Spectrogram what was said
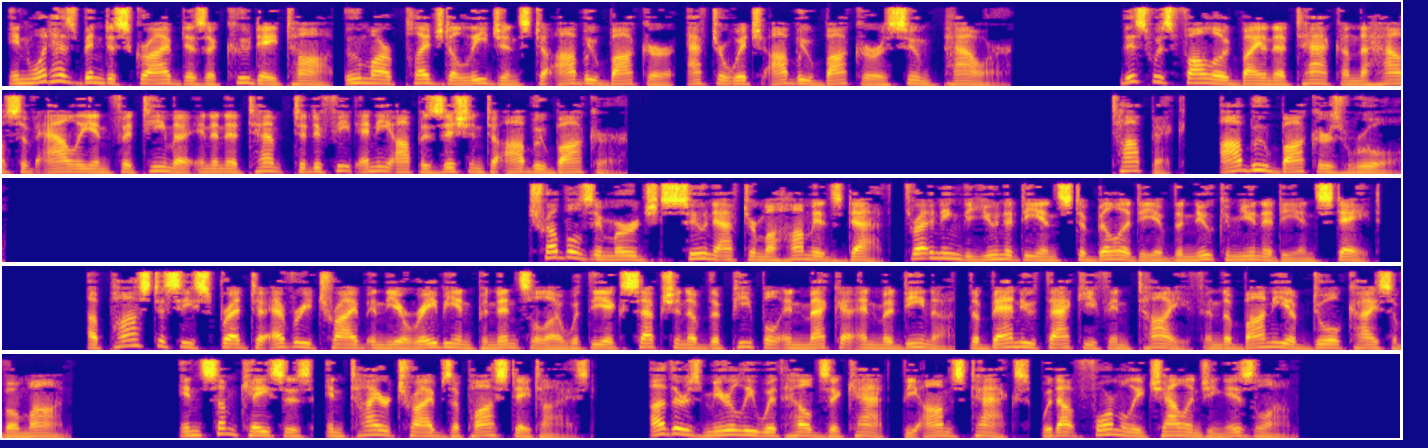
In what has been described as a coup d'état, Umar pledged allegiance to Abu Bakr, after which Abu Bakr assumed power. This was followed by an attack on the house of Ali and Fatima in an attempt to defeat any opposition to Abu Bakr. Abu Bakr's rule Troubles emerged soon after Muhammad's death, threatening the unity and stability of the new community and state. Apostasy spread to every tribe in the Arabian Peninsula with the exception of the people in Mecca and Medina, the Banu Thaqif in Taif and the Bani Abdul Qais of Oman. In some cases, entire tribes apostatized. Others merely withheld zakat, the alms tax, without formally challenging Islam.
